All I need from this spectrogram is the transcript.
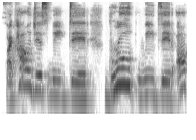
psychologists, we did group, we did all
